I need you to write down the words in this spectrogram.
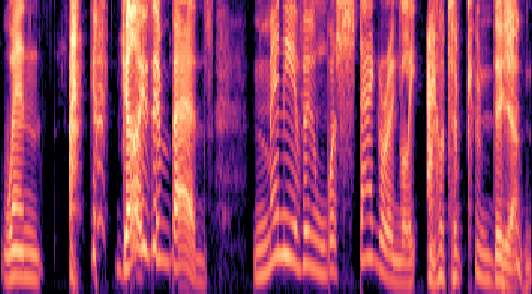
when guys in bands, many of whom were staggeringly out of condition,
